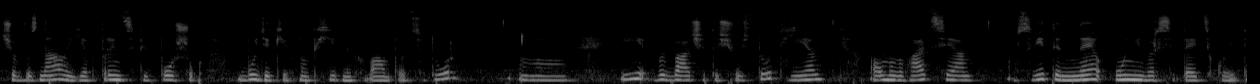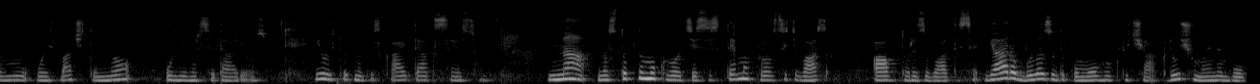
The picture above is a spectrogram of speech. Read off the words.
щоб ви знали, є в принципі пошук будь-яких необхідних вам процедур. І ви бачите, що ось тут є омологація освіти не університетської, тому ось бачите, но університаріус. І ось тут натискаєте аксесу. На наступному кроці система просить вас авторизуватися. Я робила за допомогою ключа. Ключ у мене був.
